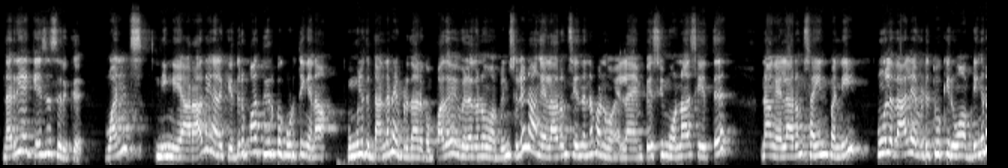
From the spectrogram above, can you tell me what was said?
நிறைய கேசஸ் இருக்கு. ஒன்ஸ் நீங்க யாராவது எங்களுக்கு எதிர்பார்த்து தீர்ப்பு கொடுத்தீங்கன்னா உங்களுக்கு தண்டனை இப்படி தான் இருக்கும். பதவி விலகணும் அப்படின்னு சொல்லி நாங்கள் எல்லாரும் சேர்ந்து என்ன பண்ணுவோம்? எல்லா எம்பிஎஸ்சியும் ஒன்றா சேர்த்து நாங்கள் எல்லாரும் சைன் பண்ணி உங்களை வேலையை விட்டு தூக்கிடுவோம் அப்படிங்கிற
